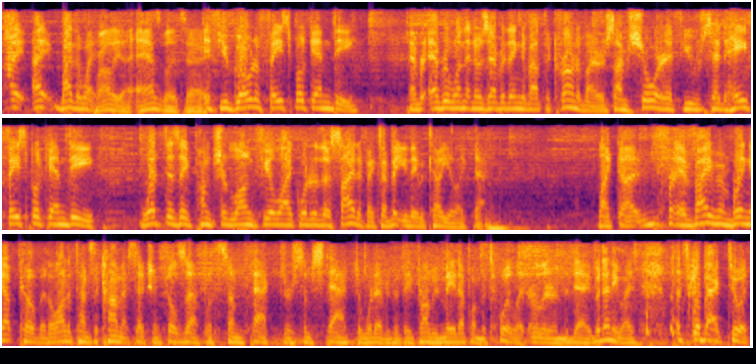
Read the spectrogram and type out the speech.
I, I by the way, Probably an asthma attack. if you go to Facebook MD, remember everyone that knows everything about the coronavirus. I'm sure if you said, "Hey, Facebook MD, what does a punctured lung feel like? What are the side effects?" I bet you they would tell you like that. Like uh, for, if I even bring up COVID, a lot of times the comment section fills up with some fact or some stat or whatever that they probably made up on the toilet earlier in the day. But anyways, let's go back to it.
